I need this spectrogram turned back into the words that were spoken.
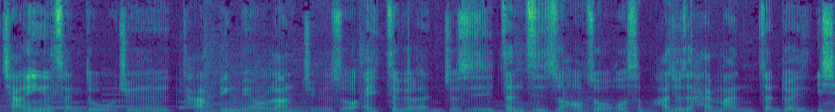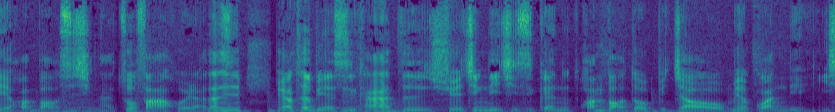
强硬的程度，我觉得他并没有让你觉得说，哎，这个人就是政治做操作或什么，他就是还蛮针对一些环保的事情来做发挥了。但是比较特别的是，看他的学经历其实跟环保都比较没有关联一些，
